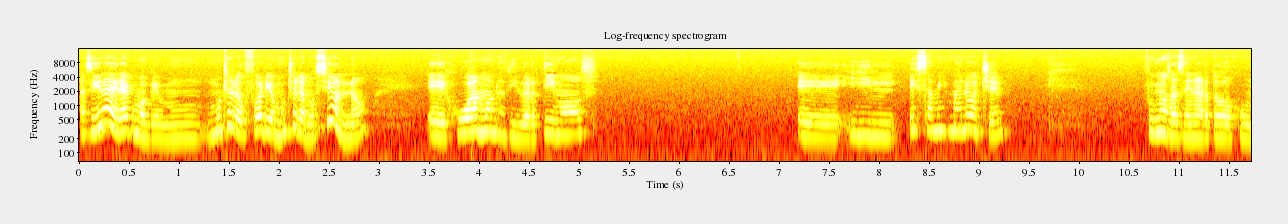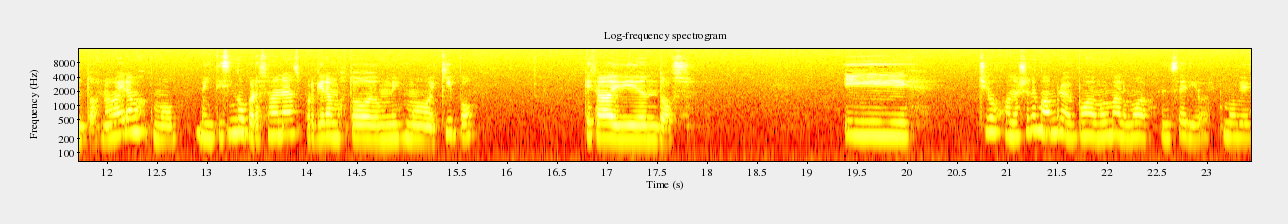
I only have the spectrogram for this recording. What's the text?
así que nada, era como que mucha la euforia, mucha la emoción, ¿no? jugamos, nos divertimos. Y esa misma noche fuimos a cenar todos juntos, ¿no? Éramos como 25 personas porque éramos todos de un mismo equipo que estaba dividido en dos. Y chicos, cuando yo tengo hambre me pongo de muy mal humor, en serio, es como que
